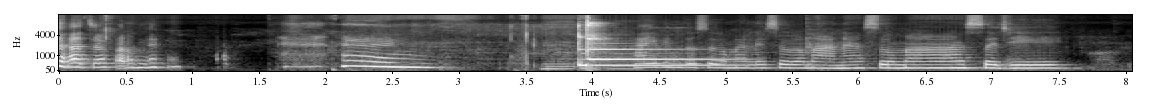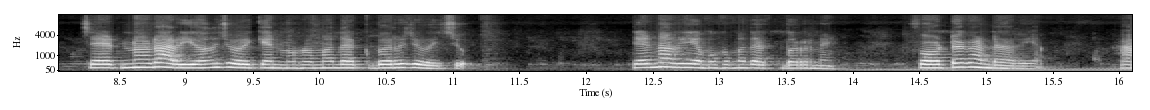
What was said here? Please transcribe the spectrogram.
ചാച്ച പറഞ്ഞു. ഹായ് ബിന്ദു സുഖമല്ലേ? സുഖമാണ്. സുമാ സജി. ചേട്ടനോട് അറിയോന്ന് ചോദിക്കാൻ മുഹമ്മദ് അക്ബർ ചോദിച്ചു. ചേട്ടൻ അറിയാം മുഹമ്മദ് അക്ബറിനെ? ഫോട്ടോ കണ്ടാ അറിയാം. ആ,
